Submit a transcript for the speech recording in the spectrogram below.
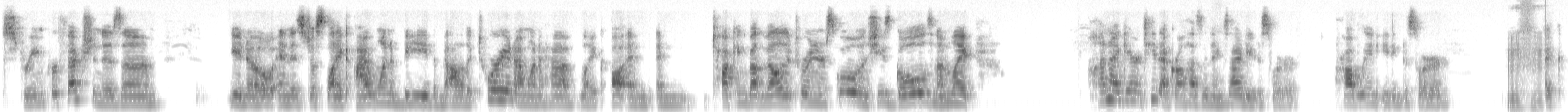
extreme perfectionism, you know, and it's just like I want to be the valedictorian. I want to have like all, and and talking about the valedictorian in her school, and she's goals, and I'm like, hun, I guarantee that girl has an anxiety disorder, probably an eating disorder. hmm Like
